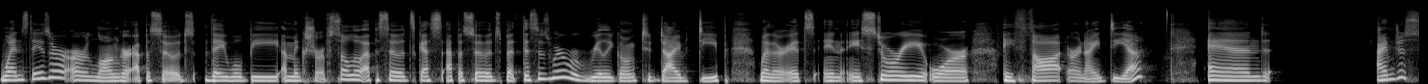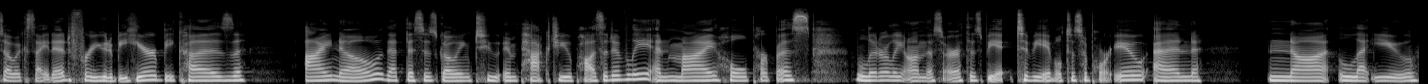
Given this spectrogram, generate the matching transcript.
Wednesdays are our longer episodes. They will be a mixture of solo episodes, guest episodes, but this is where we're really going to dive deep, whether it's in a story or a thought or an idea. And I'm just so excited for you to be here because I know that this is going to impact you positively. And my whole purpose literally on this earth is be to be able to support you and not let you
